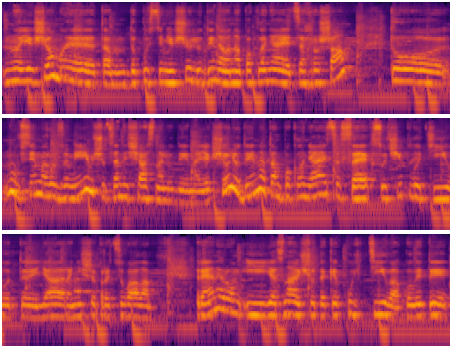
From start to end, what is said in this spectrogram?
ну, якщо ми там, допустимо, якщо людина вона поклоняється грошам, то ну, всі ми розуміємо, що це нещасна людина. Якщо людина там поклоняється сексу чи плоті, от е, я раніше працювала тренером, і я знаю, що таке культ тіла, коли ти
